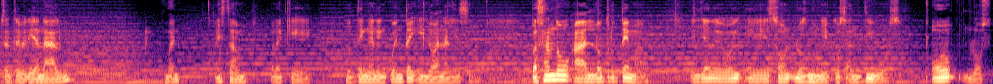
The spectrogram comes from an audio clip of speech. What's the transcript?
se atreverían a algo. Bueno, ahí está para que lo tengan en cuenta y lo analicen. Pasando al otro tema, el día de hoy eh, son los muñecos antiguos o los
